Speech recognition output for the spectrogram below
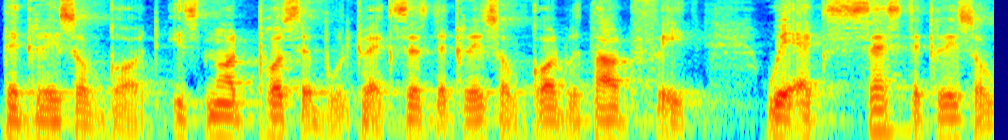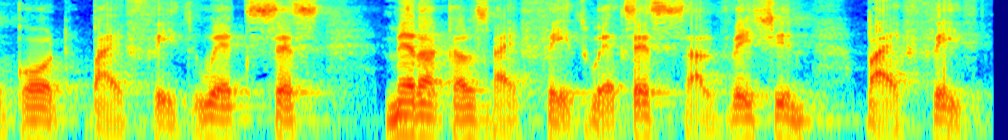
the grace of God. It's not possible to access the grace of God without faith. We access the grace of God by faith. We access miracles by faith we access salvation by faith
